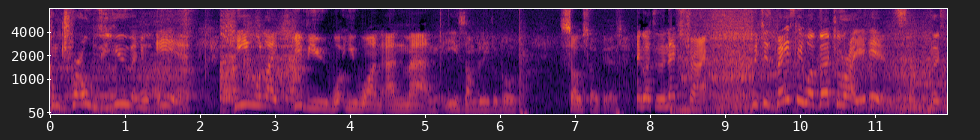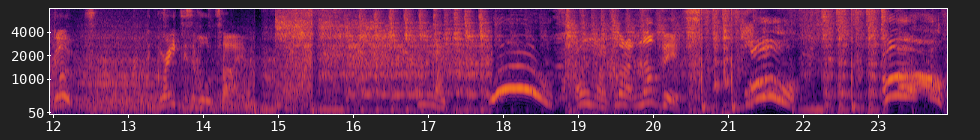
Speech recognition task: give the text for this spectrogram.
controls you and your ear. He will like give you what you want, and man, he's unbelievable. So so good. I go to the next track, which is basically what Virtual Riot is. The GOAT. The greatest of all time. Oh my Woo! Oh my god, I love this! Oh! Oh!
